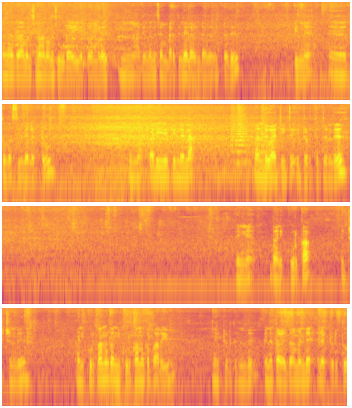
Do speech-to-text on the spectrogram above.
അത് വെളിച്ചെണ്ണ നല്ലോണം ചൂടായി. അപ്പോൾ നമ്മൾ ആദ്യം തന്നെ ചെമ്പരത്തിന്റെ ഇല ഉണ്ടത് ഇട്ടത്. പിന്നെ തുളസിന്റെ ഇല ഇട്ടു. പിന്നെ കരിവേപ്പിന്റെ ഇല തണ്ട് മാറ്റിയിട്ട് ഇട്ടെടുത്തിട്ടുണ്ട്. പിന്നെ പനിക്കൂർക്ക ഇട്ടിട്ടുണ്ട്. പനിക്കൂർക്കാന്നും കഞ്ഞിക്കൂർക്കാന്നൊക്കെ പറയും. ഇട്ടെടുത്തിട്ടുണ്ട് പിന്നെ തഴുതാമന്റെ ഇല ഇട്ടെടുത്തു.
